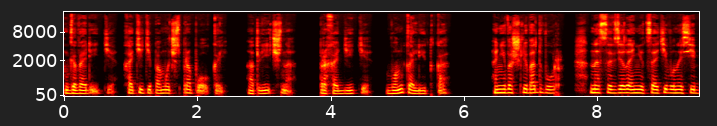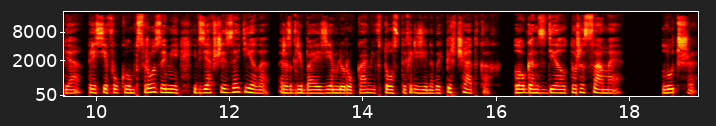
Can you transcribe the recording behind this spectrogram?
Говорите, хотите помочь с прополкой? Отлично. Проходите. Вон калитка». Они вошли во двор. Несса взяла инициативу на себя, присев у клумб с розами и взявшись за дело, разгребая землю руками в толстых резиновых перчатках. Логан сделал то же самое. Лучше,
